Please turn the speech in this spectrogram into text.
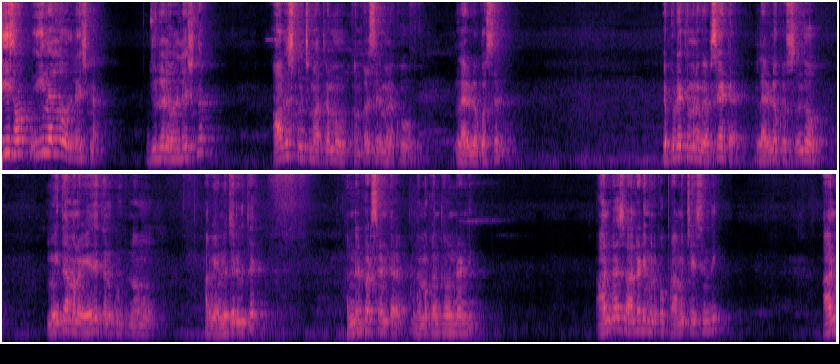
ఈ సంవత్సరం ఈ నెలలో వదిలేసిన జూలైలో వదిలేసిన ఆగస్ట్ నుంచి మాత్రము కంపల్సరీ మనకు లైవ్లోకి వస్తుంది. ఎప్పుడైతే మన వెబ్సైట్ లైవ్లోకి వస్తుందో మిగతా మనం ఏదైతే అనుకుంటున్నామో అవి ఎన్ని జరిగితే హండ్రెడ్ పర్సెంట్ నమ్మకంతో ఉండండి. ఆన్ ఆల్రెడీ మనకు ప్రామిస్ చేసింది. ఆన్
